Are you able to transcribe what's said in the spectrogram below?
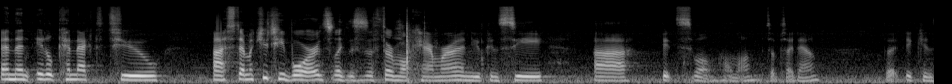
and then it'll connect to uh, Stemma QT boards. Like this is a thermal camera, and you can see uh, it's well. Hold on, it's upside down, but it can.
